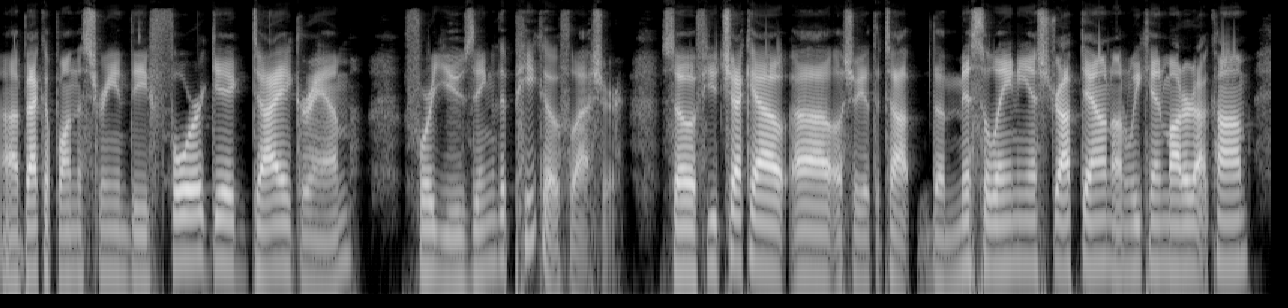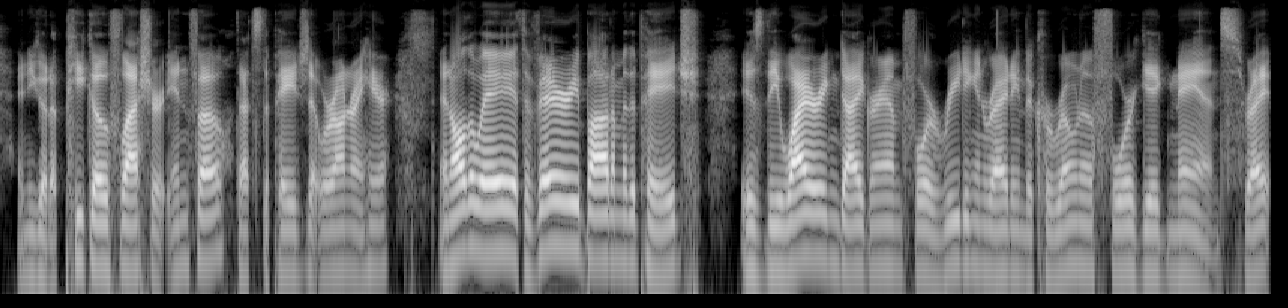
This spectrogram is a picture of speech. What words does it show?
uh, back up on the screen the 4 gig diagram for using the Pico flasher. So if you check out, uh, I'll show you at the top, the miscellaneous drop down on weekendmodder.com, and you go to Pico Flasher Info, that's the page that we're on right here. And all the way at the very bottom of the page is the wiring diagram for reading and writing the Corona 4 gig NANDs, right?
